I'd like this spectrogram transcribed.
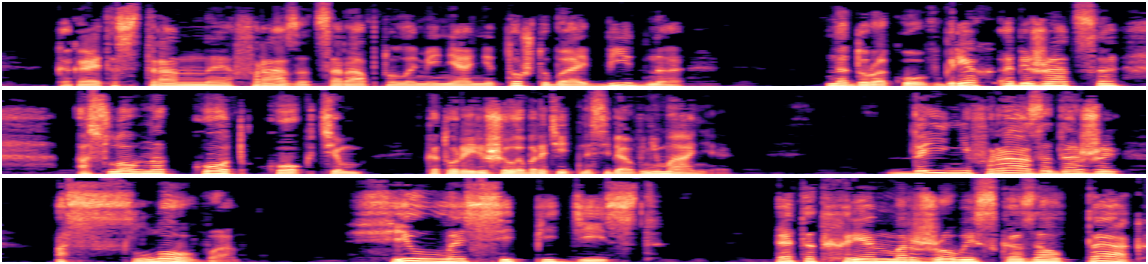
— Какая-то странная фраза царапнула меня, не то чтобы обидно, на дураков грех обижаться, а словно кот когтем, который решил обратить на себя внимание. Да и не фраза даже, а слово. Филосипедист. Этот хрен моржовый сказал так,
